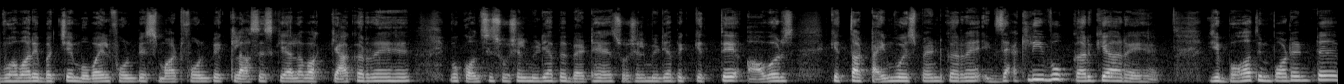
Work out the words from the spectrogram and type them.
वो हमारे बच्चे मोबाइल फ़ोन पे स्मार्टफ़ोन पे क्लासेस के अलावा क्या कर रहे हैं, वो कौन सी सोशल मीडिया पे बैठे हैं सोशल मीडिया पे कितने आवर्स कितना टाइम वो स्पेंड कर रहे हैं एग्जैक्टली exactly वो कर क्या रहे हैं। ये बहुत इंपॉर्टेंट है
